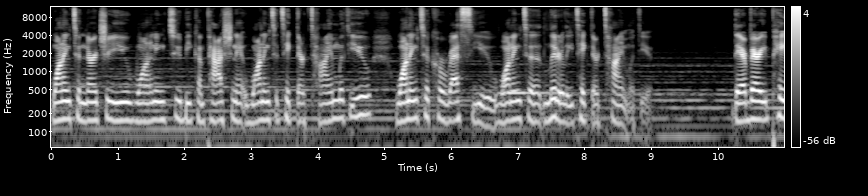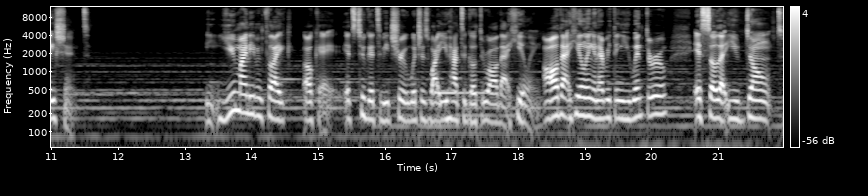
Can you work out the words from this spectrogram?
wanting to nurture you, wanting to be compassionate, wanting to take their time with you, wanting to caress you, wanting to literally take their time with you. They're very patient. You might even feel like, okay, it's too good to be true, which is why you had to go through all that healing. All that healing and everything you went through is so that you don't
